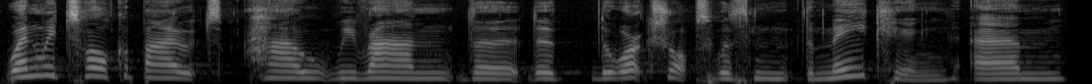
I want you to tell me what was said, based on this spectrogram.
When we talk about how we ran the, the, the workshops with the making, um,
